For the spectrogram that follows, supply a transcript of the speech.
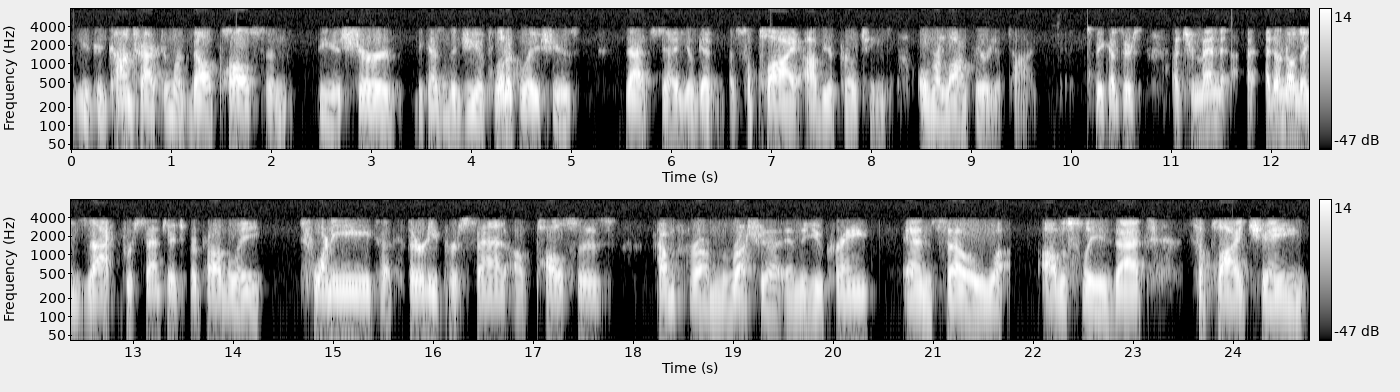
you could contract them with Bell Pulse and be assured, because of the geopolitical issues, that uh, you'll get a supply of your proteins over a long period of time. Because there's a tremendous, I don't know the exact percentage, but probably 20 to 30 percent of pulses come from Russia and the Ukraine. And so obviously that supply chain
